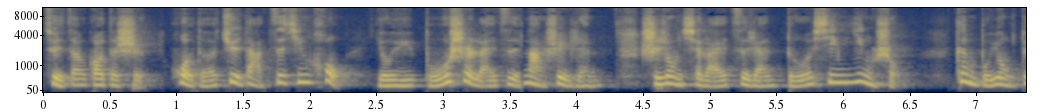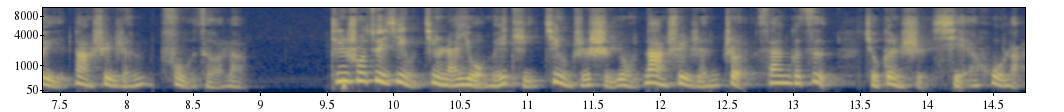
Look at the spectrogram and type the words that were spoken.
最糟糕的是，获得巨大资金后，由于不是来自纳税人，使用起来自然得心应手，更不用对纳税人负责了。听说最近竟然有媒体禁止使用“纳税人”这三个字，就更是邪乎了。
